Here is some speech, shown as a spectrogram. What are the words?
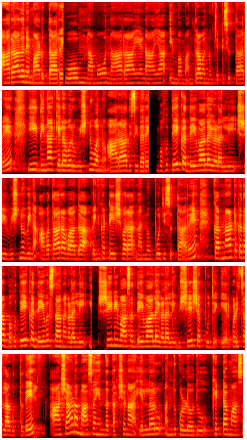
ಆರಾಧನೆ ಮಾಡುತ್ತಾರೆ. ಓಂ ನಮೋ ನಾರಾಯಣಾಯ ಎಂಬ ಮಂತ್ರವನ್ನು ಜಪಿಸುತ್ತಾರೆ. ಈ ದಿನ ಕೆಲವರು ವಿಷ್ಣುವನ್ನು ಆರಾಧಿಸಿದರೆ ಬಹುತೇಕ ದೇವಾಲಯಗಳಲ್ಲಿ ಶ್ರೀ ವಿಷ್ಣುವಿನ ಅವತಾರವಾದ ವೆಂಕಟೇಶ್ವರನನ್ನು ಪೂಜಿಸುತ್ತಾರೆ. ಕರ್ನಾಟಕದ ಬಹುತೇಕ ದೇವಸ್ಥಾನಗಳಲ್ಲಿ ಶ್ರೀನಿವಾಸ ದೇವಾಲಯಗಳಲ್ಲಿ ವಿಶೇಷ ಪೂಜೆ ಏರ್ಪಡಿಸಲಾಗುತ್ತದೆ. ಆಷಾಢ ಮಾಸ ಎಂದ ತಕ್ಷಣ ಎಲ್ಲರೂ ಅಂದುಕೊಳ್ಳೋದು ಕೆಟ್ಟ ಮಾಸ.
